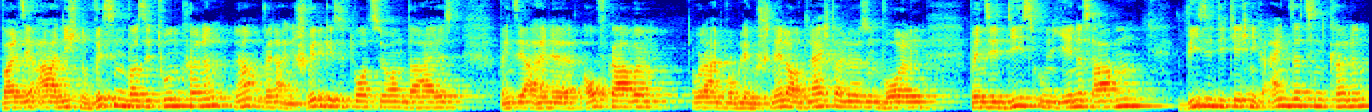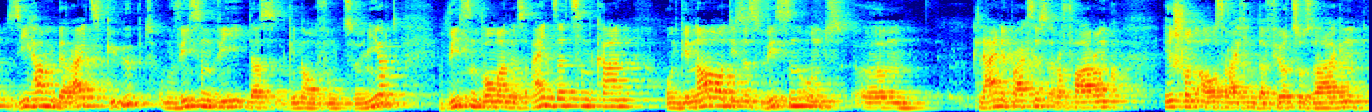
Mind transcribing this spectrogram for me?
weil sie A, nicht nur wissen, was sie tun können, ja, wenn eine schwierige Situation da ist, wenn sie eine Aufgabe oder ein Problem schneller und leichter lösen wollen, wenn sie dies und jenes haben, wie sie die Technik einsetzen können. Sie haben bereits geübt und wissen, wie das genau funktioniert, wissen, wo man es einsetzen kann und genau dieses Wissen und ähm, kleine Praxiserfahrung ist schon ausreichend dafür zu sagen,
